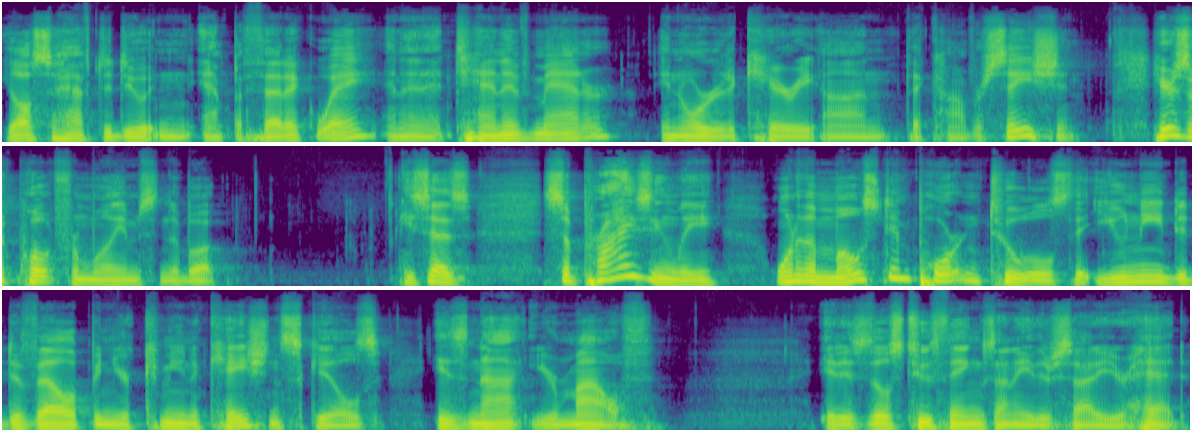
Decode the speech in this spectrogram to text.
You also have to do it in an empathetic way and an attentive manner in order to carry on the conversation. Here's a quote from Williams in the book. He says, surprisingly, one of the most important tools that you need to develop in your communication skills is not your mouth. It is those two things on either side of your head.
